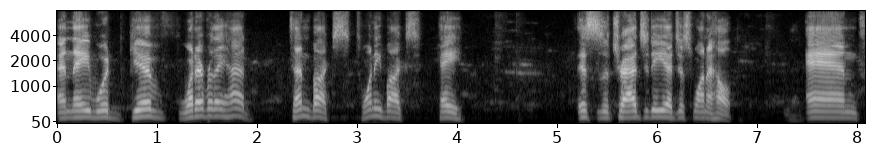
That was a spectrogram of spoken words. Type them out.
and they would give whatever they had 10 bucks, 20 bucks. Hey, this is a tragedy. I just want to help. And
